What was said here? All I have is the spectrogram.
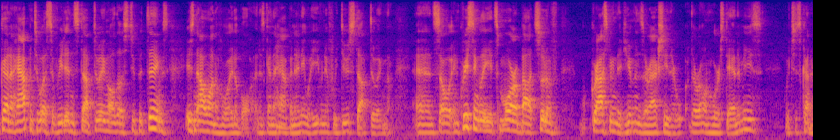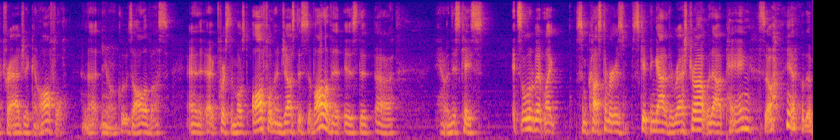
going to happen to us if we didn't stop doing all those stupid things is now unavoidable and is going to mm. happen anyway, even if we do stop doing them. And so increasingly, it's more about sort of grasping that humans are actually their, their own worst enemies which is kind of tragic and awful, and that you know includes all of us. And of course, the most awful injustice of all of it is that, uh, you know, in this case, it's a little bit like some customers skipping out of the restaurant without paying. So, you know, the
